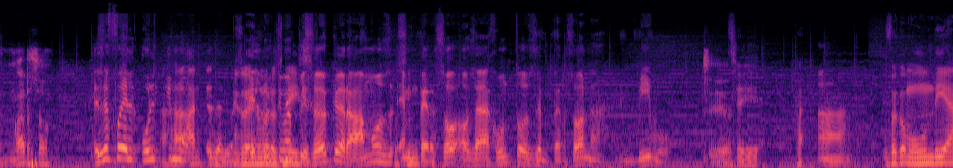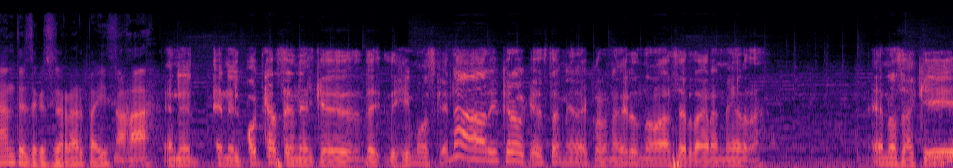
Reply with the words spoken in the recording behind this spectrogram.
en marzo. Ese fue el último, Ajá, antes del Episodio el último seis. episodio que grabamos O en persona, o sea, juntos en persona, en vivo. Sí. Sí. Ah, Fue como un día antes de que se cerrara el país. ajá. En el, en el podcast en el que de- dijimos que no, yo creo que esta mierda de coronavirus no va a ser la gran mierda. Enos aquí.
